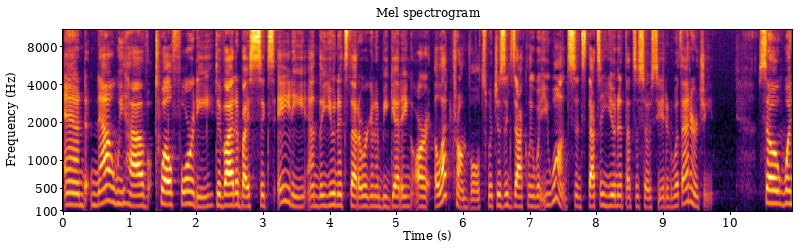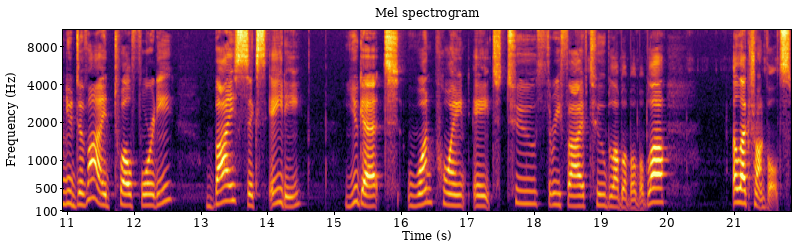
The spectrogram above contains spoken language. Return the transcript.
and now we have 1240 divided by 680, and the units that we're going to be getting are electron volts, which is exactly what you want, since that's a unit that's associated with energy. So when you divide 1240 by 680, you get 1.82352 blah, blah, blah, blah, blah electron volts.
